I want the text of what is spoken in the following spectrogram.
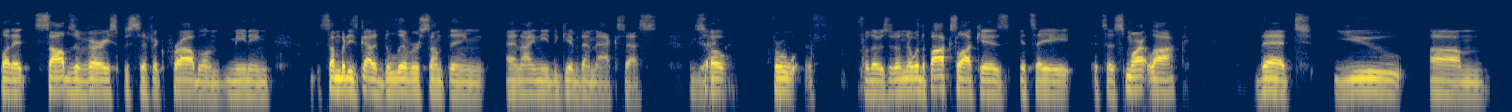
but it solves a very specific problem, meaning somebody's got to deliver something and I need to give them access. So for for those who don't know what the box lock is, it's a it's a smart lock that you um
